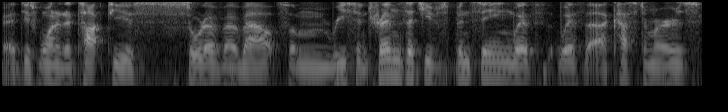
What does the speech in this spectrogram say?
I just wanted to talk to you sort of about some recent trends that you've been seeing with with uh, customers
